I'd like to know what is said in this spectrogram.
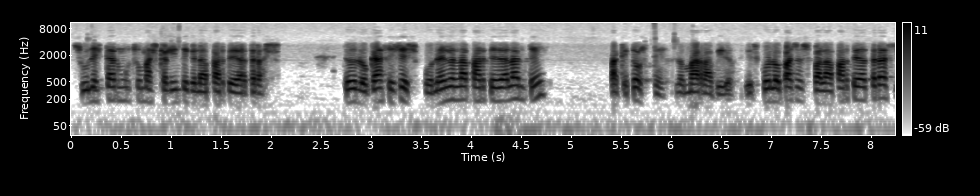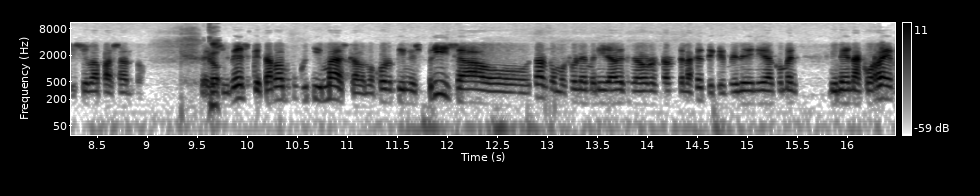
suele estar mucho más caliente que la parte de atrás. Entonces lo que haces es ponerla en la parte de adelante para que toste lo más rápido. Después lo pasas para la parte de atrás y se va pasando. Pero si ves que tarda un poquitín más, que a lo mejor tienes prisa o tal, como suelen venir a veces a los restaurantes la gente, que en vez de venir a comer, vienen a correr,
